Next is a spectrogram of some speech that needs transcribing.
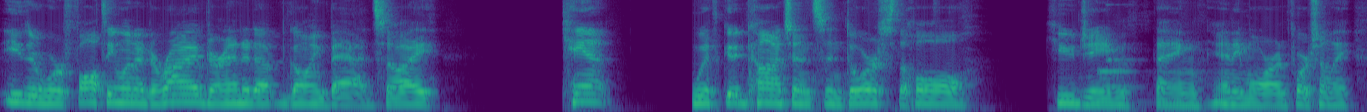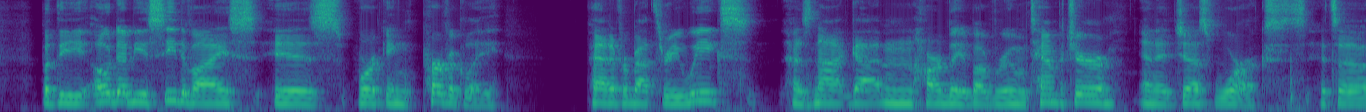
either were faulty when it arrived or ended up going bad. So I can't, with good conscience, endorse the whole QGeeM thing anymore, unfortunately. But the OWC device is working perfectly. Had it for about three weeks, has not gotten hardly above room temperature, and it just works. It's a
